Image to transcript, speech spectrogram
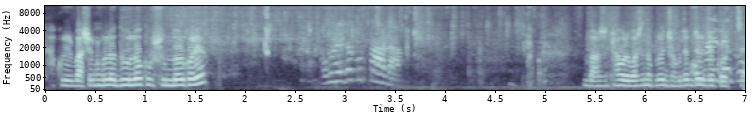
ঠাকুরের বাসনগুলো ধুলো খুব সুন্দর করে। বাসন ঠাকুরের বাসন পুরো ঝকঝক ঝকঝক করছে।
